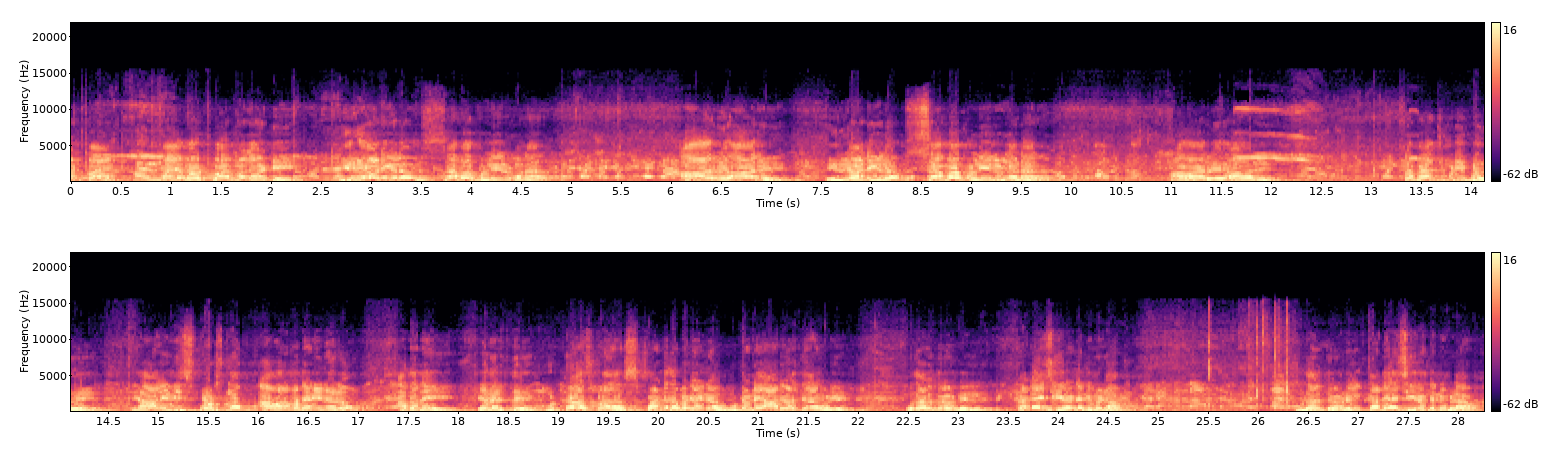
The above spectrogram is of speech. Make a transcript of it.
one point time out for Pallavatti. இரு அணிகளும் சம புள்ளியில் உள்ளனர். ஆறு ஆறு. இரு அணிகளும் சம புள்ளியில் உள்ளனர். ஆறு ஆறு. மேட்ச் முடிய போது யாழினி ஸ்போர்ட்ஸ் கிளப் ஆவரம்பட்டி அணியினரும் அதனை எதிர்த்து குட்ராஸ் பிரதர்ஸ் பண்டிதப்பட்டி அணியினர் உடனே ஆடுகளத்தில் முதல் கிரவுண்டில் கடைசி இரண்டு நிமிடம். முதல் கிரவுண்டில் கடைசி இரண்டு நிமிடம்.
